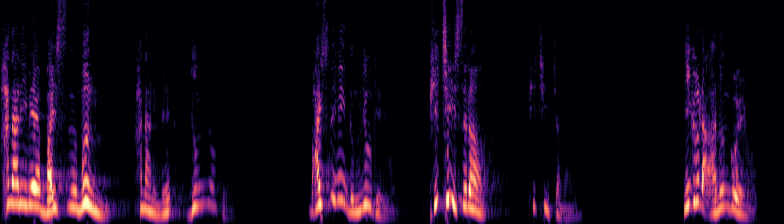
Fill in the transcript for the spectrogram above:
하나님의 말씀은 하나님의 능력이에요. 말씀이 능력이에요. 빛이 있으라 빛이 있잖아요. 이걸 아는 거예요.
